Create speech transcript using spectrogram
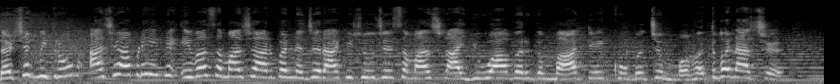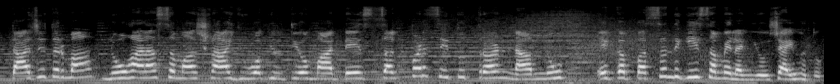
દર્શક મિત્રો, આજે આપણે એક એવા સમાચાર પર નજર રાખીશું જે સમાજના યુવા વર્ગ માટે ખૂબ જ મહત્વના છે. તાજેતરમાં લોહાણા સમાજના યુવક યુવતીઓ માટે સગપણ સેતુ ત્રણ નામનું એક પસંદગી સંમેલન યોજાયું હતું.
